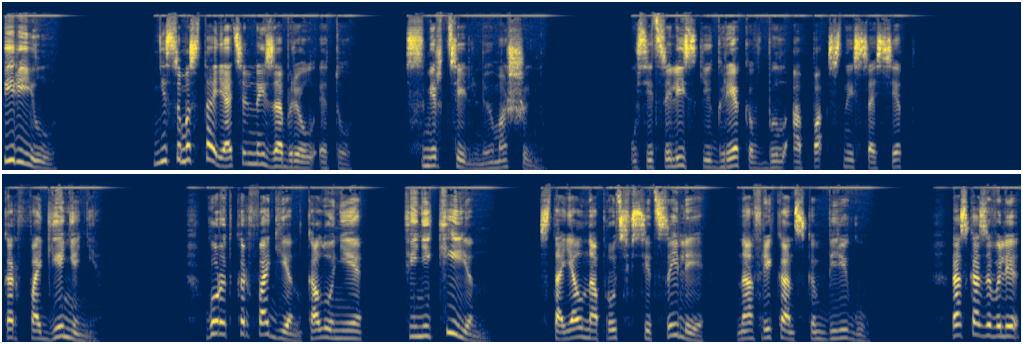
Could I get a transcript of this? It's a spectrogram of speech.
Перил не самостоятельно изобрел эту смертельную машину. У сицилийских греков был опасный сосед — Карфагеняне. Город Карфаген, колония Финикиен — стоял напротив Сицилии на Африканском берегу. Рассказывали,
